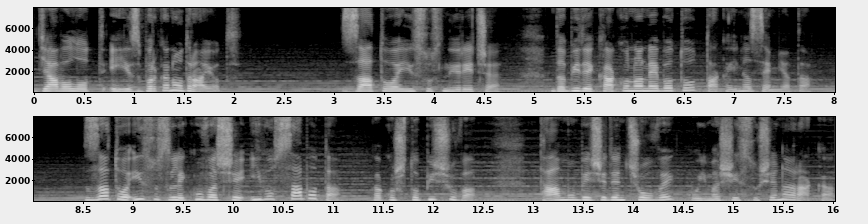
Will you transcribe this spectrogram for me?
Дјаволот е избркан од рајот. Затоа Исус ни рече да биде како на небото, така и на земјата. Затоа Исус лекуваше и во сабота, како што пишува. Таму беше еден човек кој имаше сушена рака.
